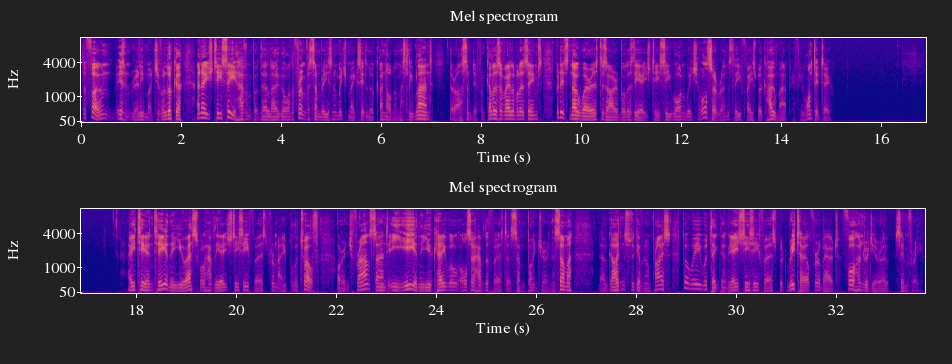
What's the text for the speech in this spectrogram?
The phone isn't really much of a looker, and HTC haven't put their logo on the front for some reason which makes it look anonymously bland. There are some different colours available it seems, but it's nowhere as desirable as the HTC One which also runs the Facebook Home app if you want it to. AT&T in the US will have the HTC First from April the 12th. Orange France and EE in the UK will also have the first at some point during the summer. No guidance was given on price, but we would think that the HTC First would retail for about 400 euro SIM free.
